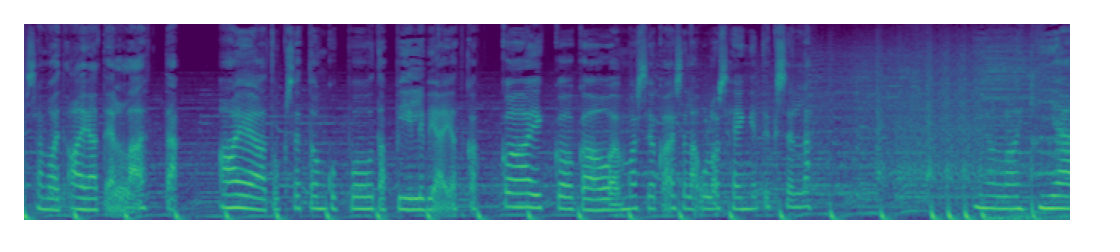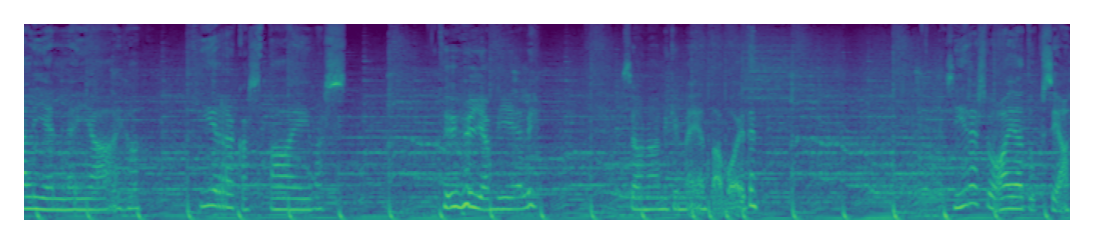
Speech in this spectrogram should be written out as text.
Sä voit ajatella, että ajatukset on kuin poutapilviä, jotka kaikkoo kauemmas jokaisella uloshengityksellä, jolloin jäljelle jää ihan kirkas taivas, tyhjä mieli. Se on ainakin meidän tavoite. Siirrä sun ajatuksia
